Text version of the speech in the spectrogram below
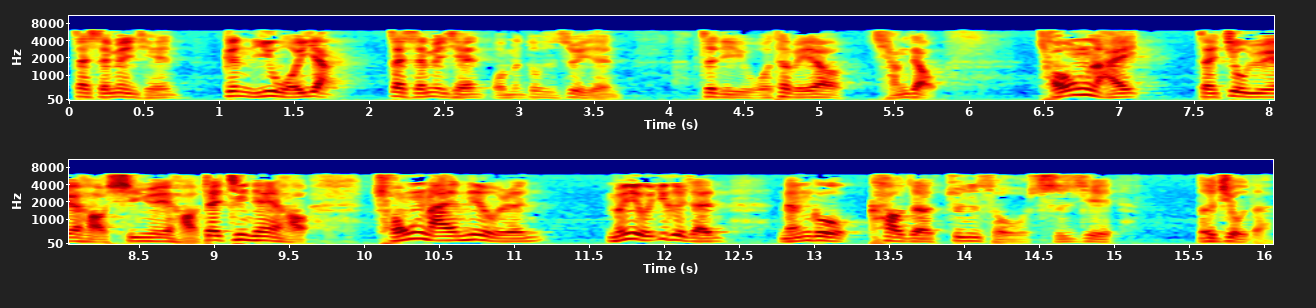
在神面前跟你我一样，在神面前我们都是罪人。这里我特别要强调，从来在旧约也好，新约也好，在今天也好，从来没有人没有一个人。能够靠着遵守十诫得救的，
